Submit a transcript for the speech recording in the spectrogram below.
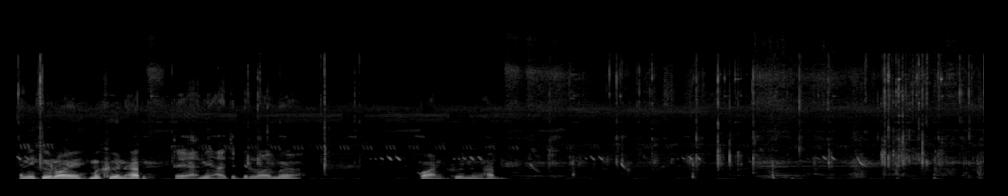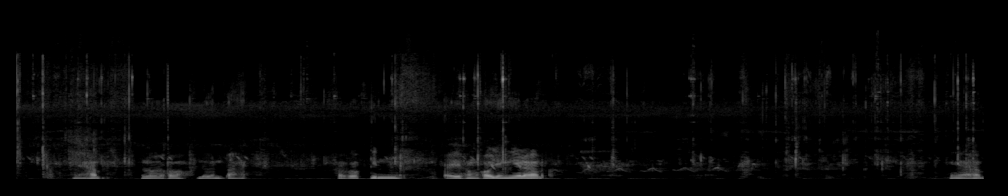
อันนี้คือรอยเมื่อคืนนะครับ แต่อันนี้อาจจะเป็นรอยเมื่อก่อนคืนหนึ่งครับ นะครับรอยเขาเดินไปเขาก็กินไปของเขาอย่างนี้แล้วครับนี่ครับ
